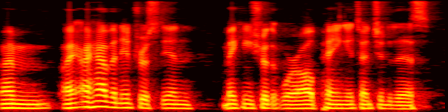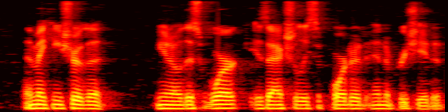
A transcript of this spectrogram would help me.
I'm I, I have an interest in making sure that we're all paying attention to this and making sure that you know this work is actually supported and appreciated.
